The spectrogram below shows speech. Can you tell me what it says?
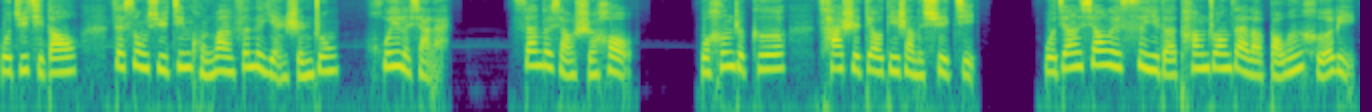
我举起刀，在宋旭惊恐万分的眼神中挥了下来。三个小时后，我哼着歌擦拭掉地上的血迹。我将香味四溢的汤装在了保温盒里，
